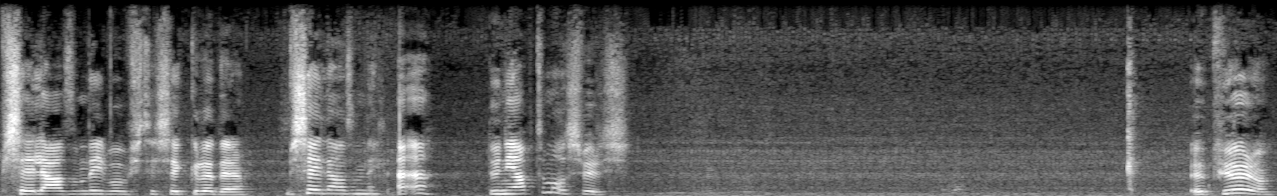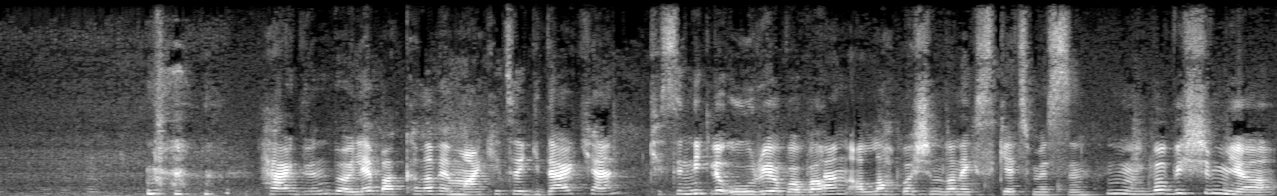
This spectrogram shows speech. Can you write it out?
Bir şey lazım değil babiş. Teşekkür ederim. Bir şey lazım değil. Aa, dün yaptım alışveriş. Öpüyorum. Her gün böyle bakkala ve markete giderken kesinlikle uğruyor baba. Ben Allah başımdan eksik etmesin. Hmm, babişim ya.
